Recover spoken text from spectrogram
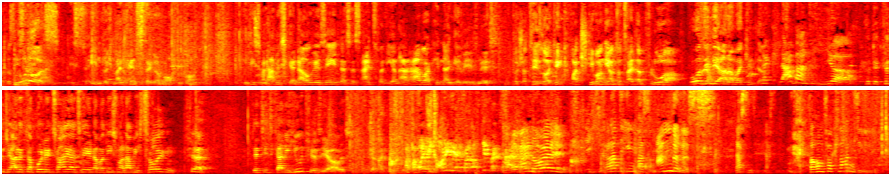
Was ist denn nun los? Ist soeben durch mein Fenster geworfen worden. Und diesmal habe ich genau gesehen, dass es eins von Ihren Araberkindern gewesen ist. Ich erzähle solchen Quatsch, die waren die ganze Zeit am Flur. Wo sind die Araberkinder? Na klar waren die hier. Ja, das können Sie alles der Polizei erzählen, aber diesmal habe ich Zeugen. Tja, das sieht gar nicht gut für Sie aus. Aber ich hau Ihnen jetzt was auf die Mütze! Herr Reinhold, ich rate Ihnen was anderes. Lassen Sie, lassen Sie. Warum verklagen Sie ihn nicht?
